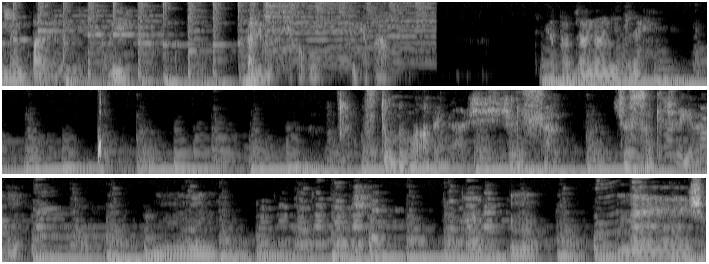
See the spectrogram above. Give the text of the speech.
Même pas réveillé. Oui? Allez, mon petit robot. T'es capable. T'es capable d'en gagner plein. Petit tournoi. Ah ben là, je, le sens. Je sens que je vais gagner. Hmm. Et, hmm. Neige,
